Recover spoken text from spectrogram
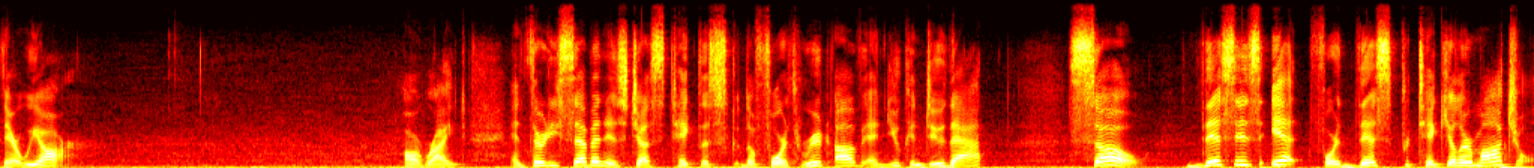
there we are. All right. And 37 is just take the, the fourth root of, and you can do that. So, this is it for this particular module.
